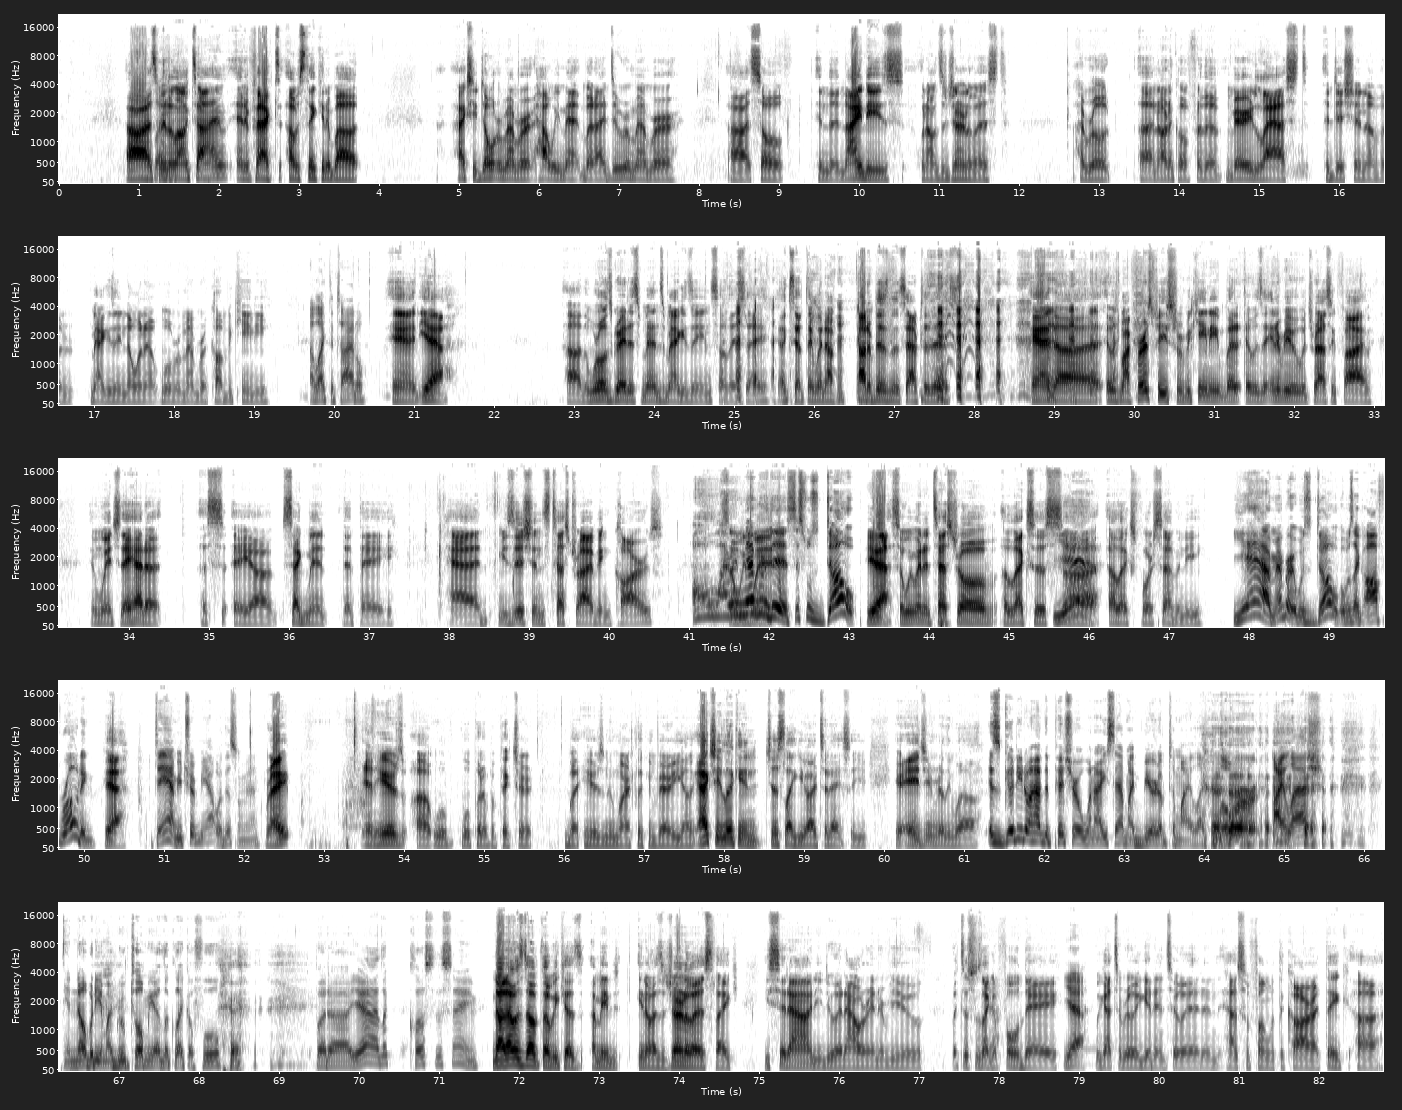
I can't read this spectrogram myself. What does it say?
Uh, it's been a long time, and in fact, I was thinking about. I actually don't remember how we met, but I do remember. Uh, so, in the '90s, when I was a journalist, I wrote uh, an article for the very last edition of a magazine no one will remember called Bikini. I like the title. And yeah, uh, the world's greatest men's magazine, so they say, except they went out, out of business after this. and uh, it was my first piece for Bikini, but it was an interview with Jurassic 5 in which they had a uh, segment that they had musicians test driving cars. Oh, I So we remember went- this. This was dope. Yeah, so we went and test drove a Lexus Yeah. uh, LX470. Yeah, I remember it was dope. It was like off roading. Yeah, Damn, you tripped me out with this one, man. right? And here's uh, we'll we'll put up a picture, but here's Nu-Mark looking very young, actually looking just like you are today. So you you're aging really well. It's good you don't have the picture of when I used to have my beard up to my like lower eyelash, and nobody in my group told me I looked like a fool. But uh, yeah, I look close to the same. No, that was dope though because I mean, you know, as a journalist, like you sit down, you do an hour interview, but this was like a full day. Yeah. we got to really get into it and have some fun with the car. I think uh,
